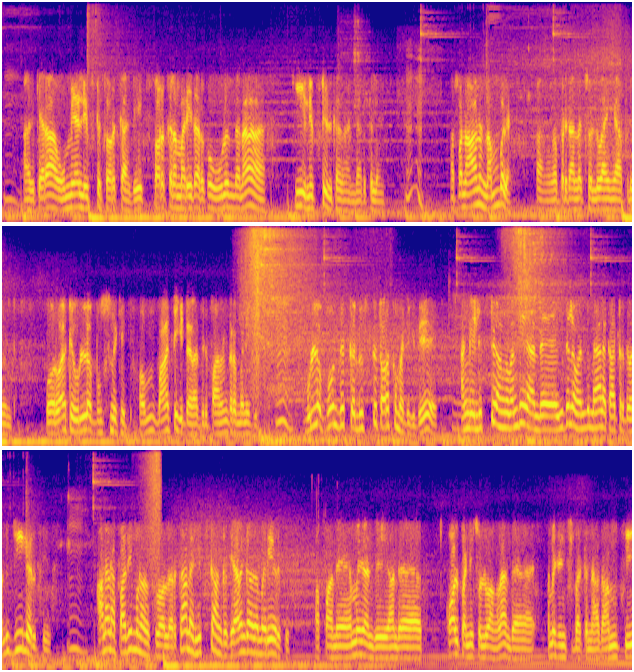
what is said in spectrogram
ம். அதுக்கேரா உண்மையா லிஃப்ட் திறக்காது. திறக்கிற மாதிரி தான் இருக்கும். உளுந்தனா கீ லிஃப்ட் இருக்காது அந்த இடத்துல. அப்ப நானும் நம்பல. அவங்க அப்படிதான் சொல்லுவாங்க அப்படின்ட்டு. ஒரு வாட்டி உள்ள பூந்துக்கிட்டு மாட்டிக்கிட்டேன் ராத்திரி பன்னெண்டரை மணிக்கு. உள்ள பூந்து லிஃப்ட் திறக்க மாட்டேங்குது. அங்க லிஃப்ட் அங்க வந்து அந்த இதுல வந்து மேல காட்டுறது வந்து ஜீல இருக்கு. ஆனா நான் பதிமூணாவது ஃப்ளோர்ல இருக்கேன். ஆனா லிஃப்ட் அங்க இறங்காத மாதிரியே இருக்கு. அப்ப அந்த எமர்ஜென்சி அந்த கால் பண்ணி சொல்லுவாங்களா அந்த எமர்ஜென்சி பட்டன் அதை அமுத்தி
